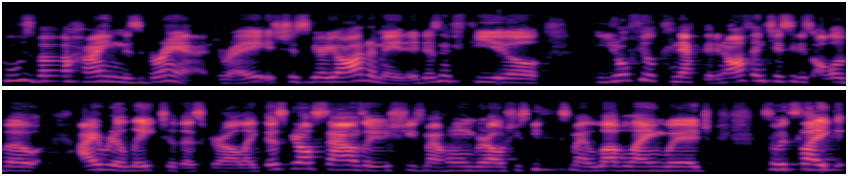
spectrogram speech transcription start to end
who's behind this brand? Right? It's just very automated it doesn't feel you don't feel connected and authenticity is all about I relate to this girl. Like this girl sounds like she's my homegirl. She speaks my love language. So it's mm-hmm. like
